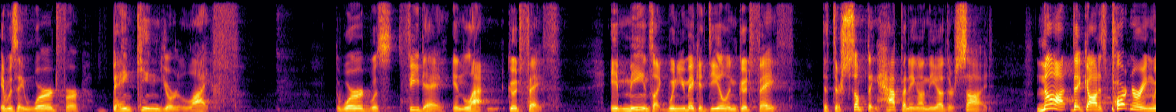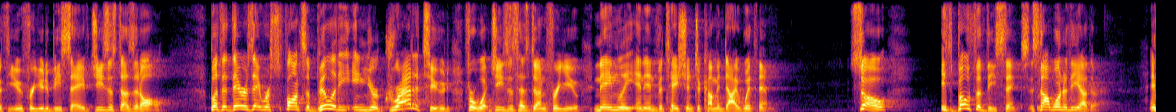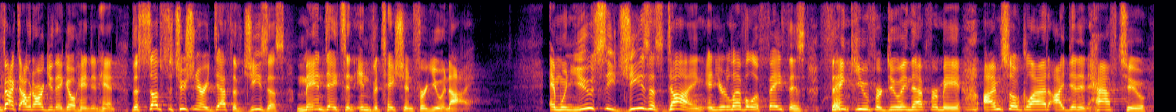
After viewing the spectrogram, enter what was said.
It was a word for banking your life. The word was fide in Latin, good faith. It means like when you make a deal in good faith, that there's something happening on the other side. Not that God is partnering with you for you to be saved, Jesus does it all but that there is a responsibility in your gratitude for what Jesus has done for you, namely an invitation to come and die with him. So, it's both of these things, it's not one or the other. In fact, I would argue they go hand in hand. The substitutionary death of Jesus mandates an invitation for you and I. And when you see Jesus dying and your level of faith is, thank you for doing that for me, I'm so glad I didn't have to,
